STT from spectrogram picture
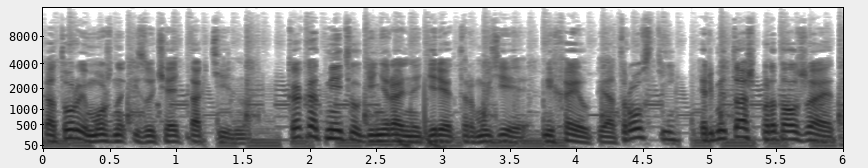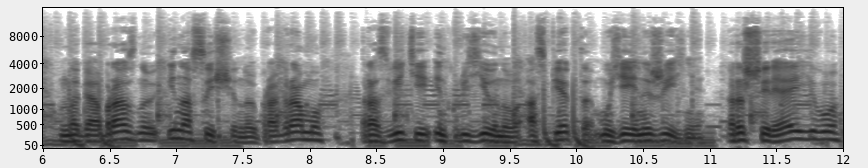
которые можно изучать тактильно. Как отметил генеральный директор музея Михаил Петровский, Эрмитаж продолжает многообразную и насыщенную программу развития инклюзивного аспекта музейной жизни, расширяя его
